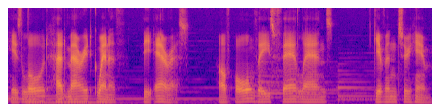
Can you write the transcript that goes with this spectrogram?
his lord had married Gwyneth, the heiress of all these fair lands given to him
